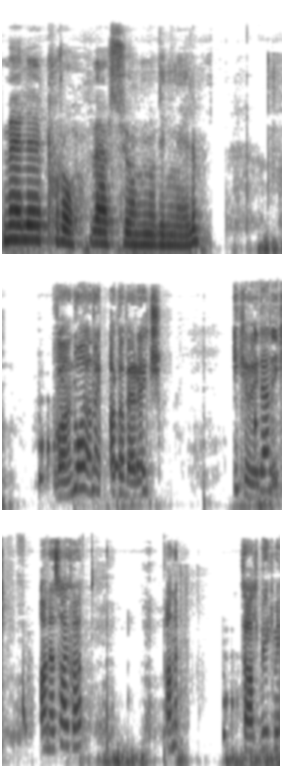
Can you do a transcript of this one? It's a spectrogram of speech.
ML Pro versiyonunu dinleyelim. Vanu ana Akabereç. 2 öğeden 2. Ana sayfa. Ana. Talbek me-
